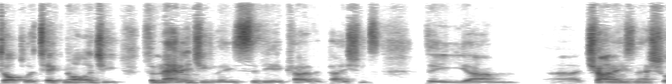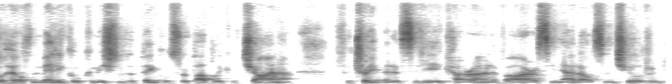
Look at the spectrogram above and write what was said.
Doppler technology for managing these severe COVID patients. The um, uh, Chinese National Health and Medical Commission of the People's Republic of China for treatment of severe coronavirus in adults and children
